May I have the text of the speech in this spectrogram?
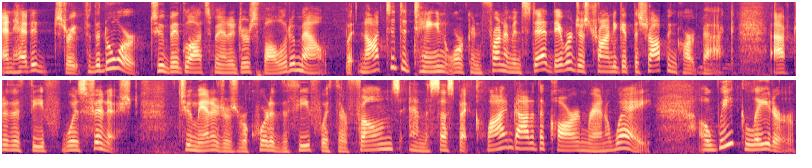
and headed straight for the door. Two Big Lots managers followed him out, but not to detain or confront him. Instead, they were just trying to get the shopping cart back after the thief was finished. Two managers recorded the thief with their phones, and the suspect climbed out of the car and ran away. A week later,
